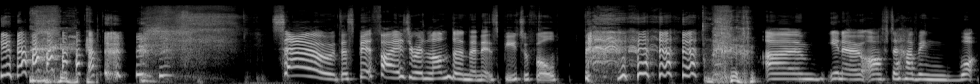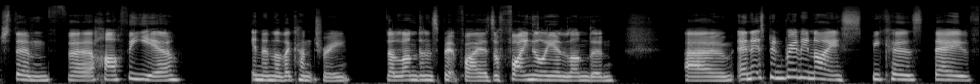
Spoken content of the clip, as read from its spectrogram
So the Spitfires are in London and it's beautiful. um, you know, after having watched them for half a year in another country, the London Spitfires are finally in London. Um, and it's been really nice because they've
